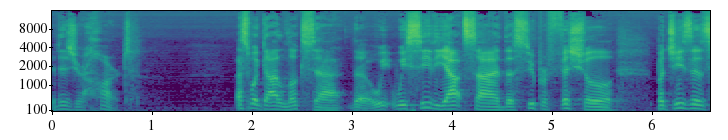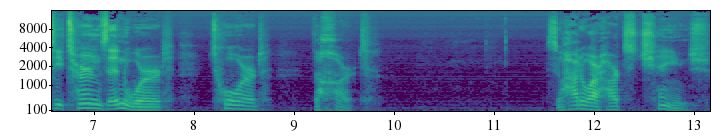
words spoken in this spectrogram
it is your heart. That's what God looks at. We, we see the outside, the superficial, but Jesus, he turns inward toward the heart. So, how do our hearts change?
